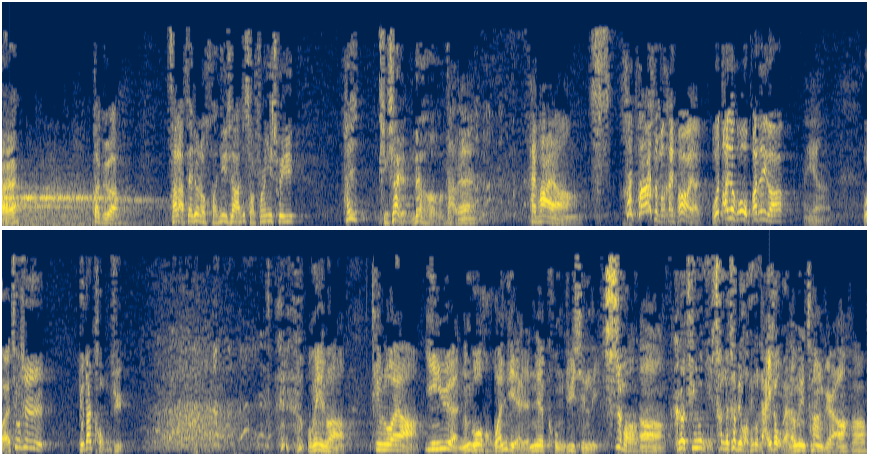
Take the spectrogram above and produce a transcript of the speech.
哎，大哥，咱俩在这种环境下，这小风一吹，还挺吓人的哈、咋的？害怕呀？害怕什么害怕呀？我大小伙我怕这个，哎呀，我就是有点恐惧。我跟你说啊，听说呀，音乐能够缓解人的恐惧心理是吗？啊。哥，听说你唱歌特别好听，给我来一首呗。来，我给你唱个歌啊。啊，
